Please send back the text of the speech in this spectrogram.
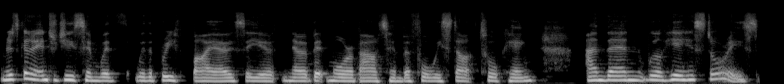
I'm just going to introduce him with, with a brief bio so you know a bit more about him before we start talking, and then we'll hear his stories.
